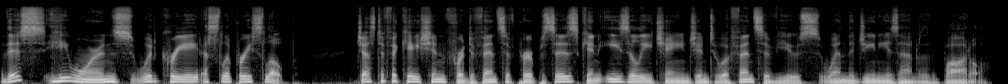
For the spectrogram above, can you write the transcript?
This, he warns, would create a slippery slope. Justification for defensive purposes can easily change into offensive use when the genie is out of the bottle.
